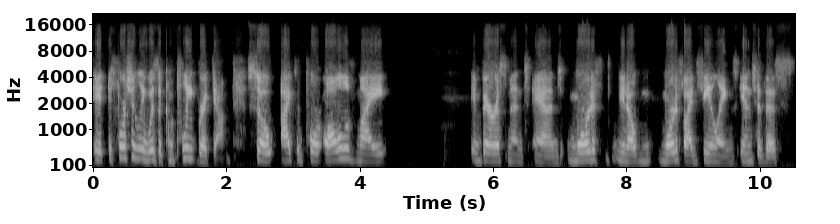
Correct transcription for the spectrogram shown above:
it, it fortunately was a complete breakdown. So I could pour all of my embarrassment and mortif- you know, mortified feelings into this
